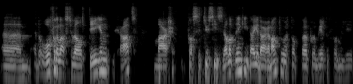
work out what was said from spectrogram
Um, de overlast wel tegengaat, maar prostitutie zelf, denk ik, dat je daar een antwoord op uh, probeert te formuleren.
